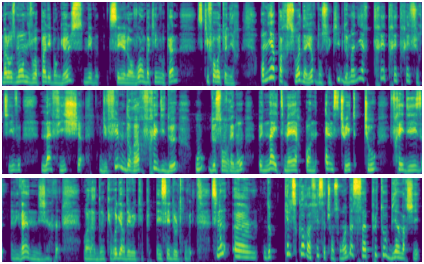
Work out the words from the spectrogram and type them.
Malheureusement, on n'y voit pas les Bangles, mais bon, c'est leur voix en backing vocal, ce qu'il faut retenir. On y aperçoit d'ailleurs dans ce clip de manière très très très furtive l'affiche du film d'horreur Freddy 2 ou de son vrai nom, A Nightmare on Elm Street 2 Freddy's Revenge. voilà, donc regardez le clip et essayez de le trouver. Sinon, euh, de quel score a fait cette chanson? Eh ben, Ça a plutôt bien marché,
